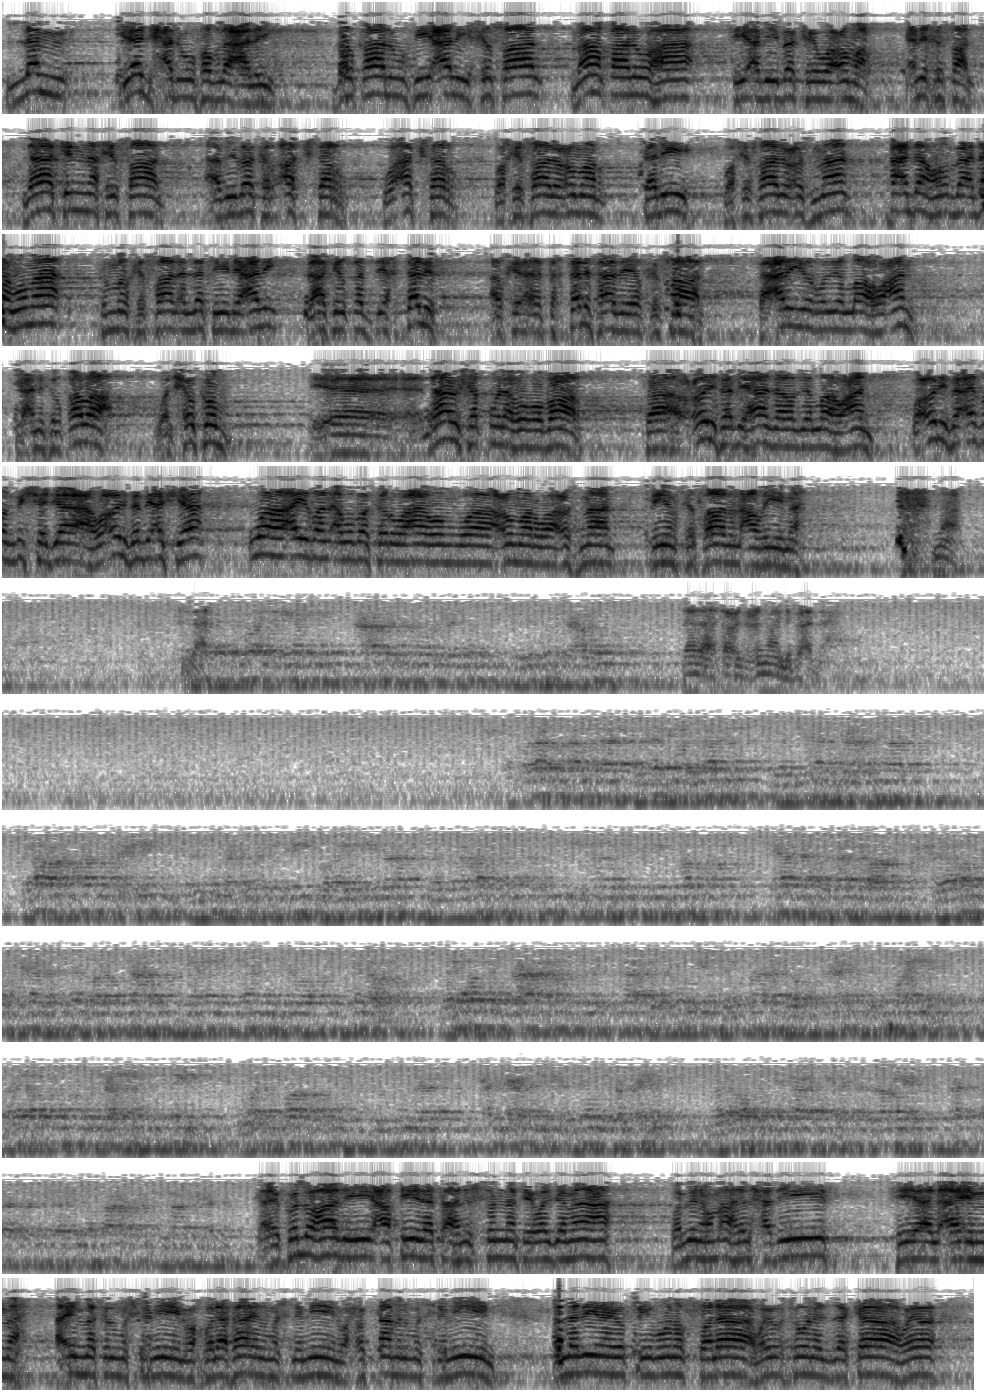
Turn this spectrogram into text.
لم يجحدوا فضل علي بل قالوا في علي خصال ما قالوها في أبي بكر وعمر يعني خصال لكن خصال أبي بكر أكثر وأكثر وخصال عمر تليه وخصال عثمان بعده بعدهما ثم الخصال التي لعلي لكن قد يختلف تختلف هذه الخصال. فعلي رضي الله عنه يعني في القضاء والحكم آه، لا يشق له غبار. فعرف بهذا رضي الله عنه وعرف أيضا بالشجاعة وعرف بأشياء وأيضا أبو بكر وعمر وعثمان فيهم خصال عظيمة. نعم. لا لا تعود العنوان اللي بعده. يعني كل هذه عقيدة أهل السنة والجماعة ومنهم أهل الحديث في الأئمة أئمة المسلمين وخلفاء المسلمين وحكام المسلمين الذين يقيمون الصلاة ويؤتون الزكاة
